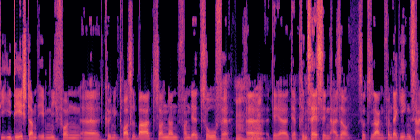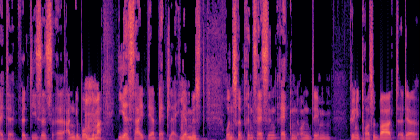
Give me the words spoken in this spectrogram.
Die Idee stammt eben nicht von äh, König Drosselbart, sondern von der Zofe, mhm. äh, der, der Prinzessin. Also sozusagen von der Gegenseite wird dieses äh, Angebot mhm. gemacht. Ihr seid der Bettler, ihr mhm. müsst unsere Prinzessin retten. Und dem König Drosselbart, der,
